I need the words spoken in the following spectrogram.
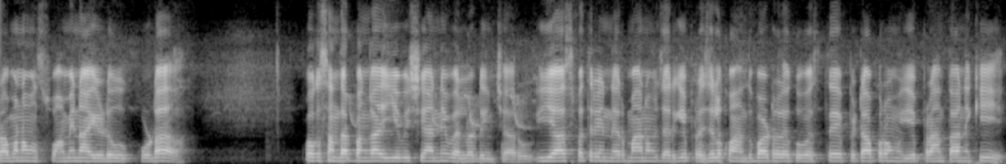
Ramanam Swaminaidu కూడా ఒక సందర్భంగా ఈ విషయాన్ని వెల్లడించారు. ఈ ఆసుపత్రి నిర్మాణం జరిగి ప్రజలకు అందుబాటులోకి వస్తే పిఠాపురం ఈ ప్రాంతానికి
